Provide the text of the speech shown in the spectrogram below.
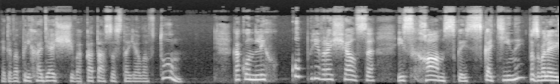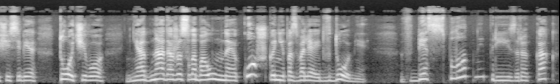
этого приходящего кота состояла в том, как он легко превращался из хамской скотины, позволяющей себе то, чего ни одна даже слабоумная кошка не позволяет в доме, в бесплотный призрак, как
